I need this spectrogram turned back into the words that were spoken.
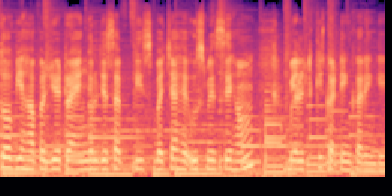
तो अब यहाँ पर जो ट्रायंगल जैसा पीस बचा है, उसमें से हम बेल्ट की कटिंग करेंगे।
